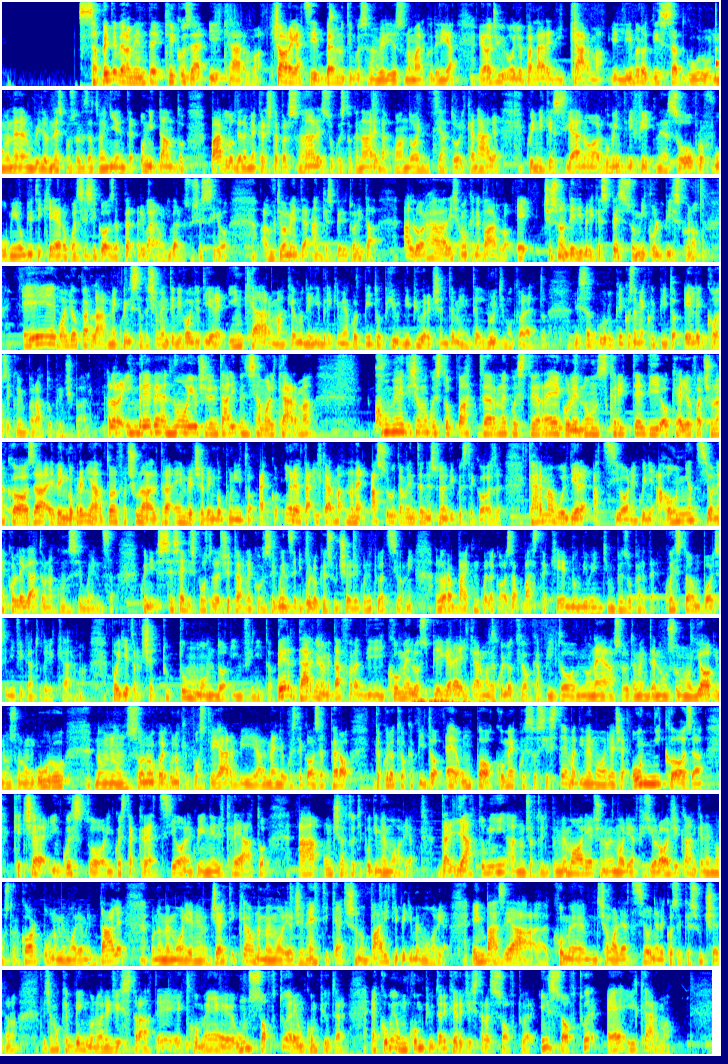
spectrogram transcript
Sapete veramente che cos'è il karma? Ciao ragazzi, benvenuti in questo nuovo video, sono Marco Delia e oggi vi voglio parlare di Karma, il libro di Sadhguru. Non è un video né sponsorizzato da niente, ogni tanto parlo della mia crescita personale su questo canale da quando ho iniziato il canale, quindi che siano argomenti di fitness o profumi o beauty care o qualsiasi cosa per arrivare a un livello successivo, ultimamente anche spiritualità, allora diciamo che ne parlo e ci sono dei libri che spesso mi colpiscono e voglio parlarne, quindi semplicemente vi voglio dire in Karma, che è uno dei libri che mi ha colpito più, di più recentemente, l'ultimo che ho letto di Sadhguru, che cosa mi ha colpito e le cose che ho imparato principali. Allora, in breve, noi occidentali pensiamo al karma come diciamo questo pattern, queste regole non scritte di ok io faccio una cosa e vengo premiato, ne faccio un'altra e invece vengo punito. Ecco, in realtà il karma non è assolutamente nessuna di queste cose. Karma vuol dire azione, quindi a ogni azione è collegata una conseguenza. Quindi se sei disposto ad accettare le conseguenze di quello che succede con le tue azioni, allora vai con quella cosa, basta che non diventi un peso per te. Questo è un po' il significato del karma. Poi dietro c'è tutto un mondo infinito. Per darvi una metafora di come lo spiegherei il karma, da quello che ho capito, non è assolutamente, non sono uno yogi, non sono un guru, non, non, sono qualcuno che può spiegarvi al meglio queste cose, però da quello che ho capito è un po' come questo sistema di memoria, cioè ogni cosa che c'è in, questo, in questa creazione, quindi nel creato, ha un certo tipo di memoria. Dagli atomi hanno un certo tipo di memoria, c'è una memoria fisiologica anche nel nostro corpo, una memoria mentale, una memoria energetica, una memoria genetica, ci sono vari tipi di memoria e in base a come diciamo alle azioni, alle cose che succedono, diciamo che vengono registrate come un software e un computer. È come un computer che registra il software. Il software è il karma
